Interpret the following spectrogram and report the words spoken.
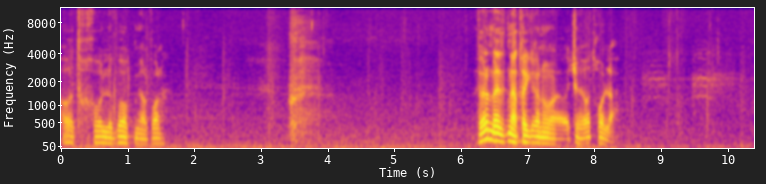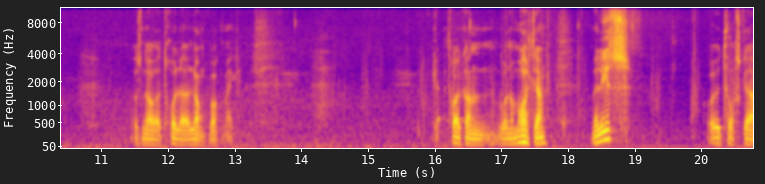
Har et troll bak meg, iallfall. Jeg føler meg litt mer tryggere nå å ikke høre trollet. Og så når trollet er langt bak meg. Ok, jeg tror jeg kan gå normalt igjen. Med lys. Og utforske.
